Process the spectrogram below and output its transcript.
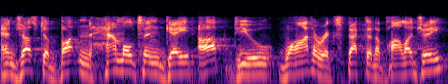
And just to button Hamilton Gate up, do you want or expect an apology?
